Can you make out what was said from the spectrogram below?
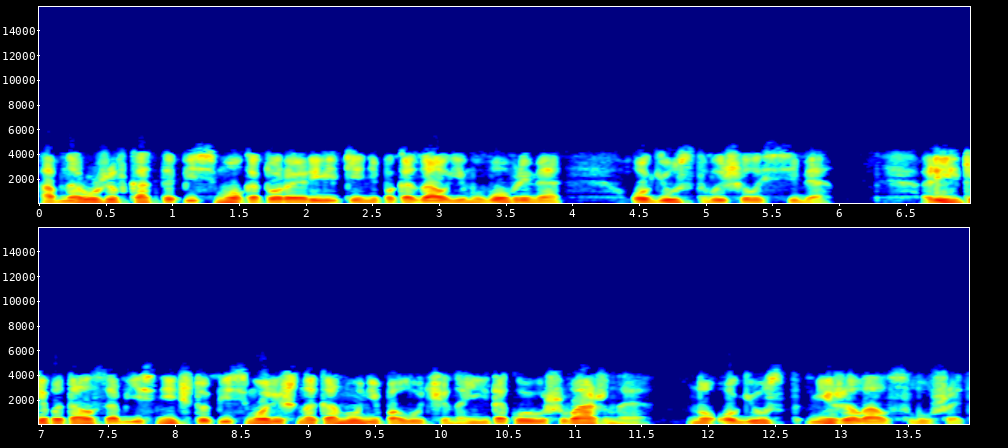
Обнаружив как-то письмо, которое Рильке не показал ему вовремя, Огюст вышел из себя. Рильке пытался объяснить, что письмо лишь накануне получено и не такое уж важное, но Огюст не желал слушать.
